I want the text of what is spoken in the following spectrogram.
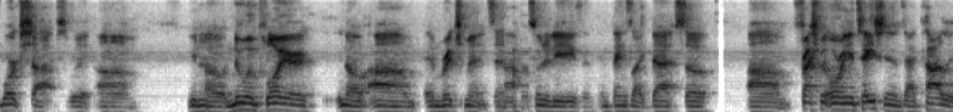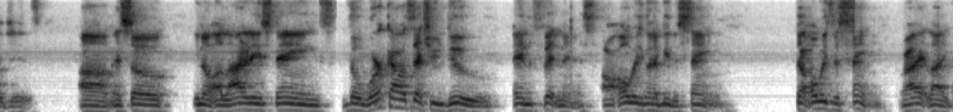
workshops with, um, you know, new employer, you know, um, enrichments and opportunities and, and things like that. So um, freshman orientations at colleges. Um, and so, you know, a lot of these things, the workouts that you do in fitness are always going to be the same. They're always the same, right? Like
